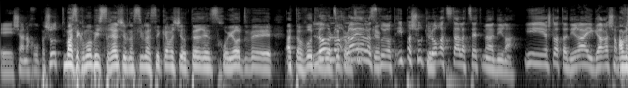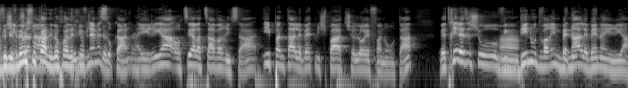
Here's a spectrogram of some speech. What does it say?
אה, שאנחנו פשוט... מה, זה כמו בישראל שמנסים להשיג כמה שיותר אה, זכויות והטבות לא, לא, לא היה לה כן. זכויות, היא פשוט כן. לא רצתה לצאת מהדירה. היא, יש לה את הדירה, היא גרה שם 50 שנה. אבל זה מבנה מסוכן, היא לא יכולה לחיות. זה מבנה מסוכן, כן. העירייה הוציאה לה צו הריסה, היא פנתה לבית משפט שלא יפנו אותה, והתחיל איזשהו אה. דין ודברים בינה לבין העירייה.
